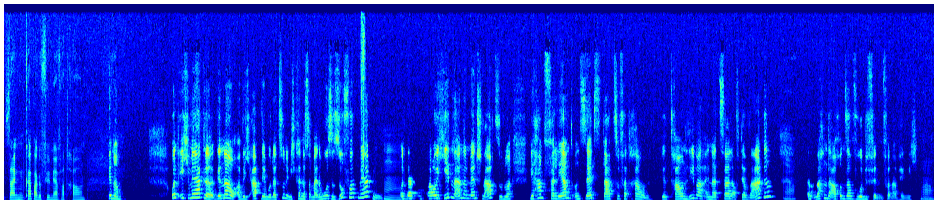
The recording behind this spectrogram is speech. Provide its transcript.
seinem Körpergefühl mehr vertrauen. Genau. Und ich merke, genau, ob ich abnehme oder zunehme. Ich kann das an meiner Hose sofort merken. Hm. Und das traue ich jeden anderen Menschen auch zu. Nur wir haben verlernt, uns selbst da zu vertrauen. Wir trauen lieber einer Zahl auf der Waage ja und machen da auch unser Wohlbefinden von abhängig. Ja.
